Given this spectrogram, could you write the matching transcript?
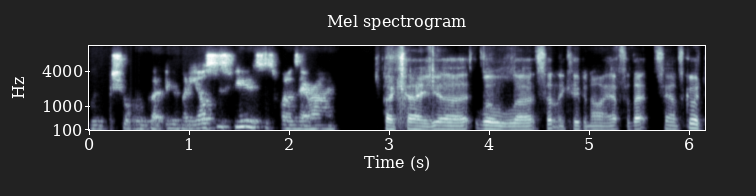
We're sure we've got everybody else's views as well as our own. Okay, uh, we'll uh, certainly keep an eye out for that. Sounds good.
